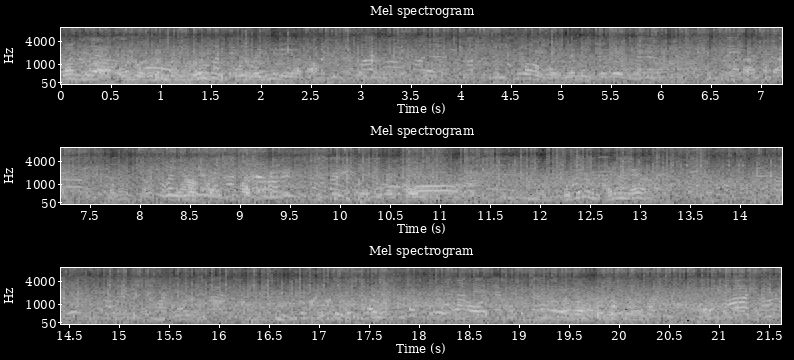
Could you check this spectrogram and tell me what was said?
좋아, 좋아. 오늘 오랜만에 오늘 오늘 웬일이냐, 다? 수고하고, 얘는 제대로. 고생은 많이 했네. 와 저는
